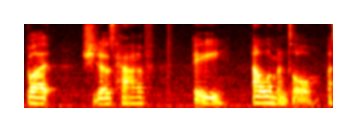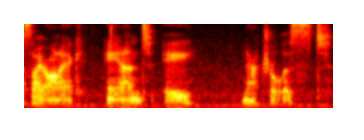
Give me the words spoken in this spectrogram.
but she does have a elemental, a psionic, and a naturalist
